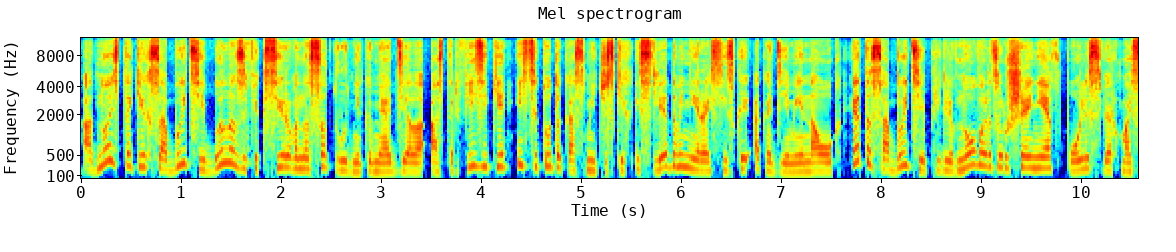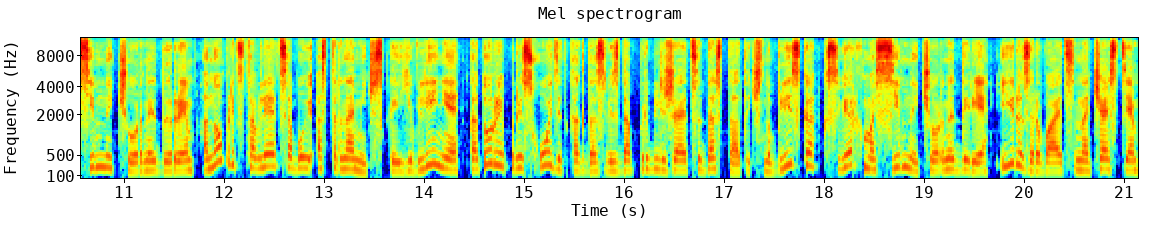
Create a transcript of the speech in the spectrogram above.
Одно из таких событий было зафиксировано сотрудниками отдела астрофизики Института космических исследований Российской Академии Наук. Это событие приливного разрушения в поле сверхмассивной черной дыры. Оно представляет собой астрономическое явление явление, которое происходит, когда звезда приближается достаточно близко к сверхмассивной черной дыре и разрывается на части.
